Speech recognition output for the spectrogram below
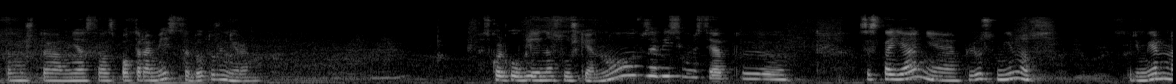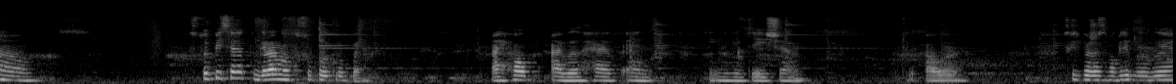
потому что мне осталось полтора месяца до турнира. Сколько углей на сушке? Ну, в зависимости от э, состояния, плюс-минус, примерно 150 граммов сухой крупы. I hope I will have an invitation our... Скажите, пожалуйста, могли бы вы...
